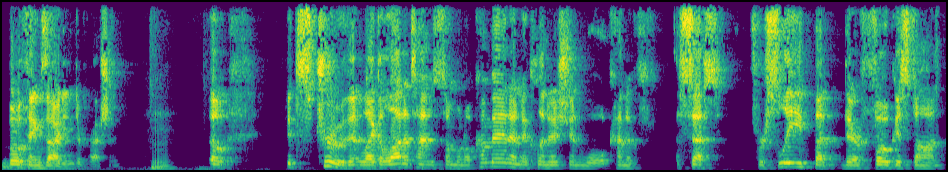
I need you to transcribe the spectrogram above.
both anxiety and depression. Hmm. So it's true that like a lot of times someone will come in and a clinician will kind of assess for sleep, but they're focused on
